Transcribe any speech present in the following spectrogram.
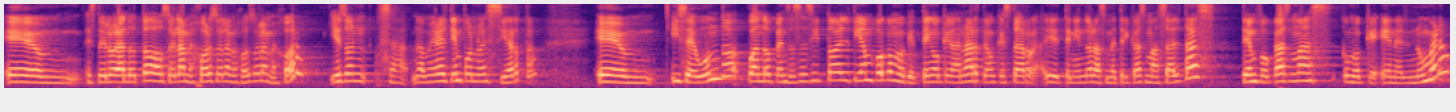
eh, estoy logrando todo, soy la mejor, soy la mejor, soy la mejor. Y eso, o sea, la mayoría del tiempo no es cierto. Eh, y segundo, cuando pensás así todo el tiempo, como que tengo que ganar, tengo que estar eh, teniendo las métricas más altas, te enfocas más como que en el número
